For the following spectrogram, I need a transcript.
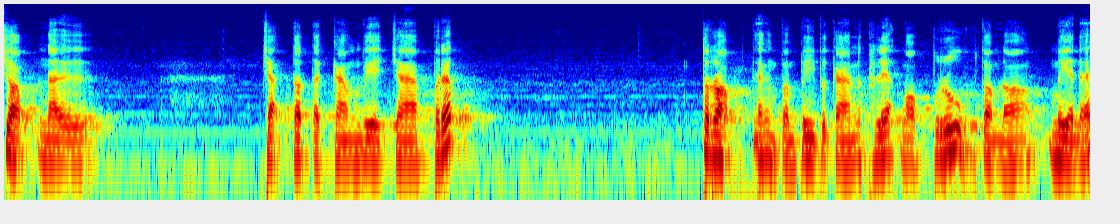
ជាប់នៅចតតកម្មវាចាព្រឹប ទ្របទាំង7ប្រការធ្លាក់មកព្រុសតែម្ដងមានទេ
